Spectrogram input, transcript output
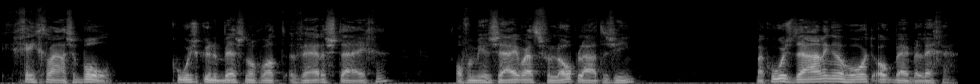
geen glazen bol. Koersen kunnen best nog wat verder stijgen of een meer zijwaarts verloop laten zien. Maar koersdalingen hoort ook bij beleggen.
